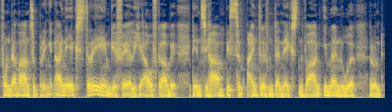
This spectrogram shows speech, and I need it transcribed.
von der Bahn zu bringen. Eine extrem gefährliche Aufgabe, denn sie haben bis zum Eintreffen der nächsten Wagen immer nur rund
